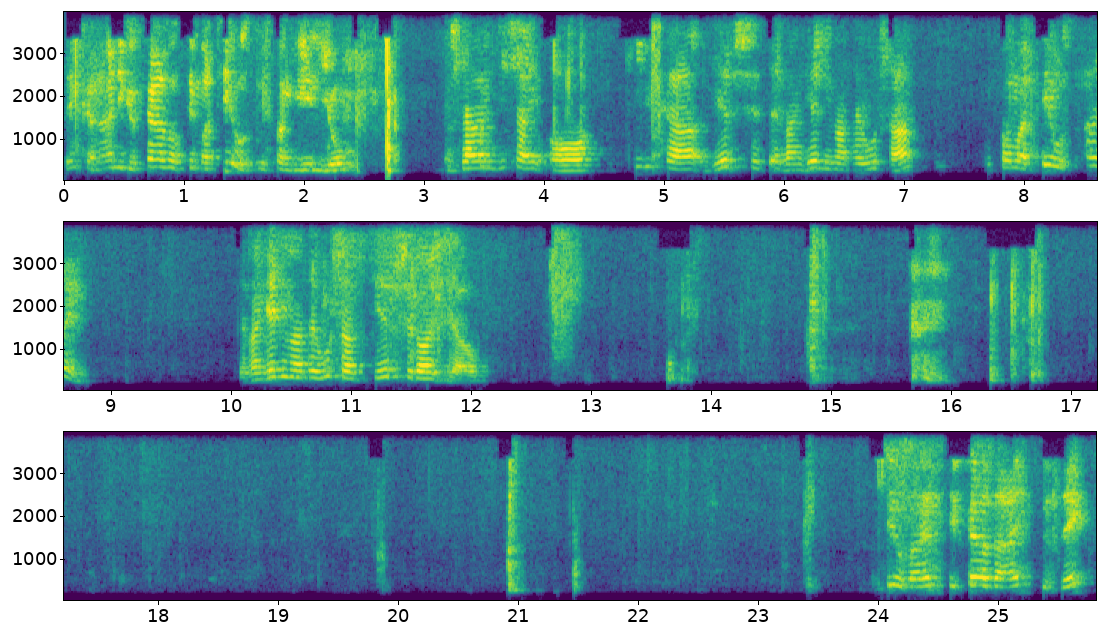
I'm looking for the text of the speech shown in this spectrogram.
Denke an einige Verse aus dem Matthäus-Evangelium. Myślałem dzisiaj o kilka wierszy z Ewangelii Mateusza. Von Matthäus 1. Z Ewangelii Mateusza, pierwszy rozdział. Matthäus 1, die Verse 1 bis 6.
